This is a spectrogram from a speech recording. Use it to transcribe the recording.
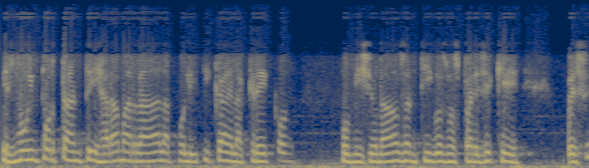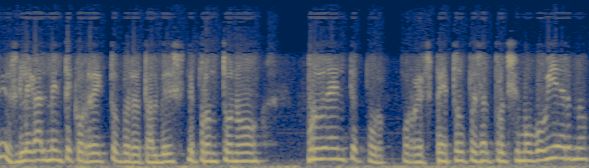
es muy importante dejar amarrada la política de la CREC con comisionados antiguos. Nos parece que pues es legalmente correcto, pero tal vez de pronto no, prudente por, por respeto pues al próximo gobierno.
